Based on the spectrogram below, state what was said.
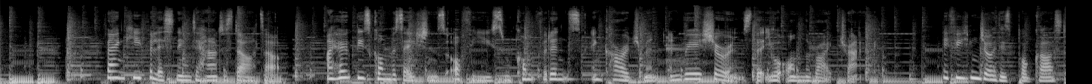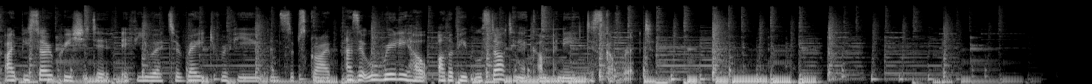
Thank you for listening to How to Start Up. I hope these conversations offer you some confidence, encouragement, and reassurance that you're on the right track. If you enjoy this podcast, I'd be so appreciative if you were to rate, review, and subscribe, as it will really help other people starting a company discover it.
